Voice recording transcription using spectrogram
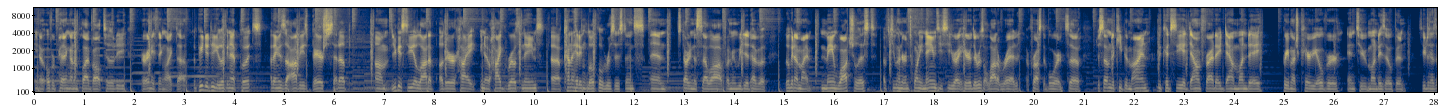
you know overpaying on implied volatility or anything like that. So PDD, you're looking at puts. I think this is an obvious bearish setup. Um, you can see a lot of other high, you know, high growth names uh, kind of hitting local resistance and starting to sell off. I mean, we did have a looking at my main watch list of 220 names you see right here, there was a lot of red across the board. So just something to keep in mind. We could see a down Friday, down Monday, pretty much carry over into Monday's open. So you just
